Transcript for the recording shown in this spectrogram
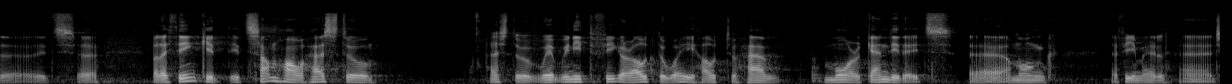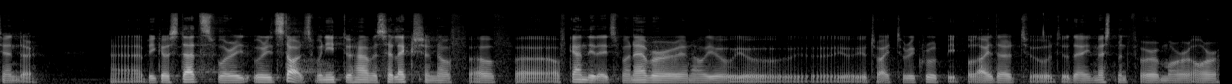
uh, it's, uh, but I think it, it somehow has to, has to, we, we need to figure out the way how to have more candidates uh, among the female uh, gender. Uh, because that's where it, where it starts. We need to have a selection of, of, uh, of candidates whenever you, know, you, you, you, you, try to recruit people either to, to the investment firm or, or,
